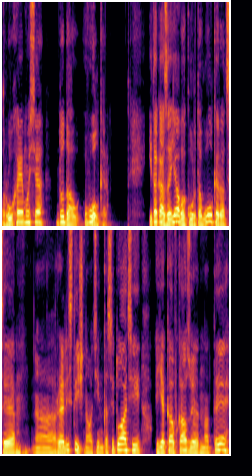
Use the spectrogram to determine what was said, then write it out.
рухаємося, додав Волкер. І така заява Курта Волкера це е, реалістична оцінка ситуації, яка вказує на те,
